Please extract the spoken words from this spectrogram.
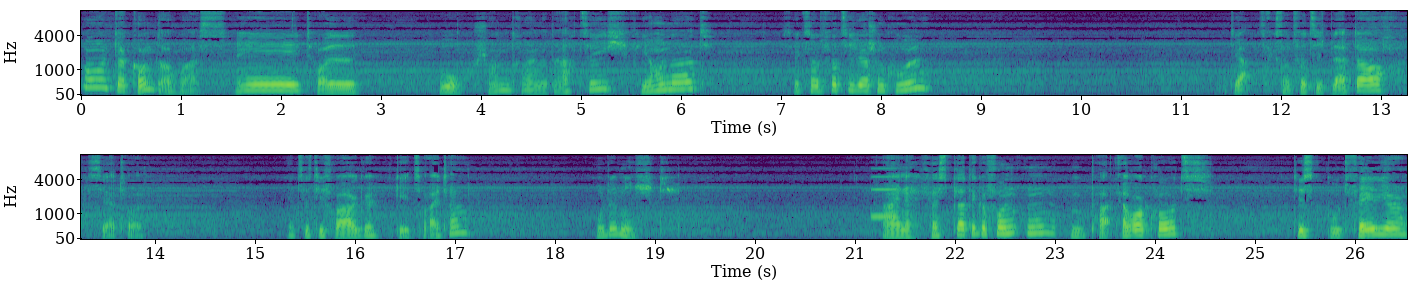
Und da kommt auch was. Hey, toll. Oh, schon 380, 400, 640 wäre schon cool. Ja, 640 bleibt auch. Sehr toll. Jetzt ist die Frage, geht's weiter oder nicht? Eine Festplatte gefunden, ein paar Error Codes, Disk Boot Failure.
